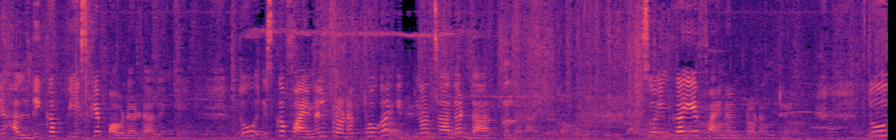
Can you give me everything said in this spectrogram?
ये हल्दी का पीस के पाउडर डालेंगे। तो इसका फाइनल प्रोडक्ट होगा, इतना ज़्यादा डार्क कलर आएगा। सो इनका ये फाइनल प्रोडक्ट है। तो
